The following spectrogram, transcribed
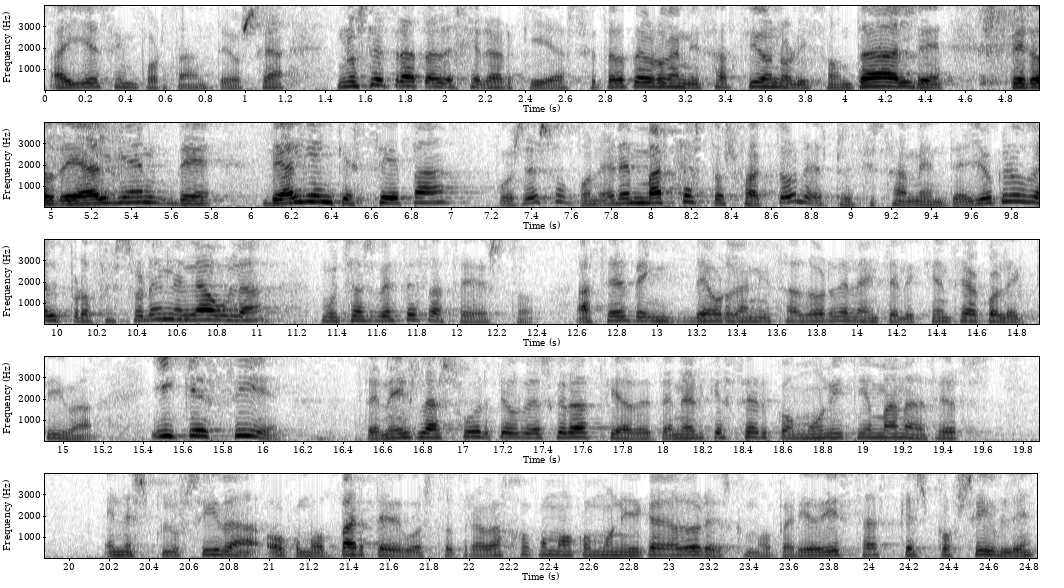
ahí es importante. O sea, no se trata de jerarquías, se trata de organización horizontal, de, pero de alguien, de, de alguien que sepa pues eso, poner en marcha estos factores precisamente. Yo creo que el profesor en el aula muchas veces hace esto, hace de, organizador de la inteligencia colectiva. Y que si tenéis la suerte o desgracia de tener que ser community managers en exclusiva o como parte de vuestro trabajo como comunicadores, como periodistas, que es posible,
